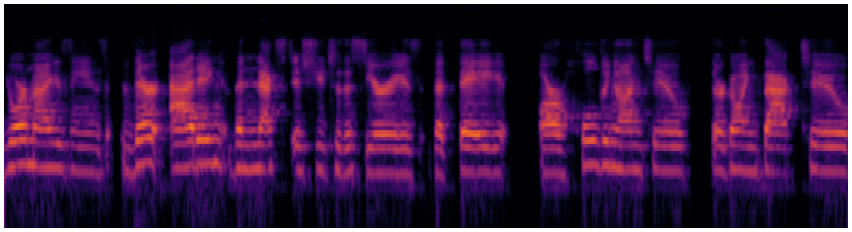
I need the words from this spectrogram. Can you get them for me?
your magazines they're adding the next issue to the series that they are holding on to they're going back to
